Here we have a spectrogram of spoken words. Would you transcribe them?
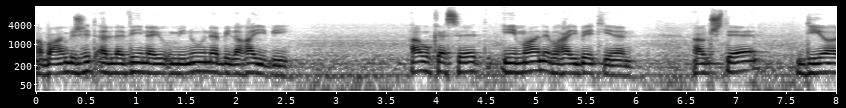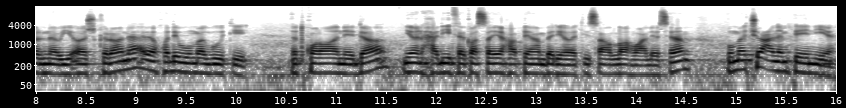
طبعا بجد الذين يؤمنون بالغيب أو كسد إيمان بغيبتين أو جته ديار نوي آشكرانا أو خده بمقوتي القرآن دا. يان حديثك پیغمبری هاتی صلى الله عليه وسلم وما شو علم بينيه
